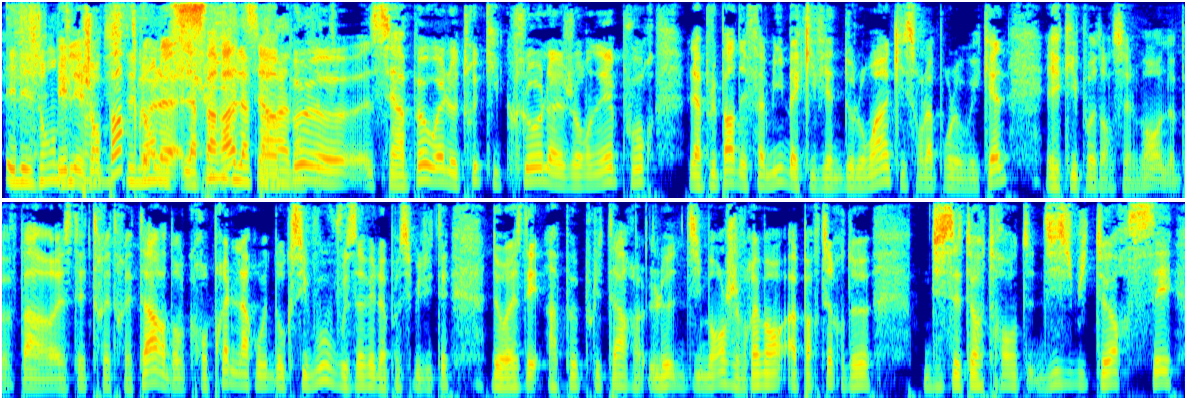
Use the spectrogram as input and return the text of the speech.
et les gens, et les gens partent. la, parade, c'est un peu, euh, c'est un peu ouais le truc qui clôt la journée pour la plupart des familles bah, qui viennent de loin, qui sont là pour le week-end et qui potentiellement ne peuvent pas rester très très tard, donc reprennent la route. Donc si vous vous avez la possibilité de rester un peu plus tard le dimanche, vraiment à partir de 17h30, 18h, c'est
